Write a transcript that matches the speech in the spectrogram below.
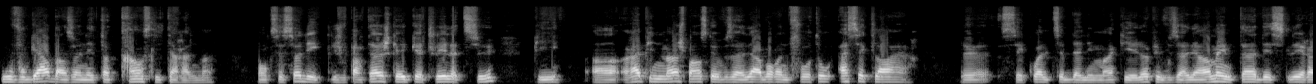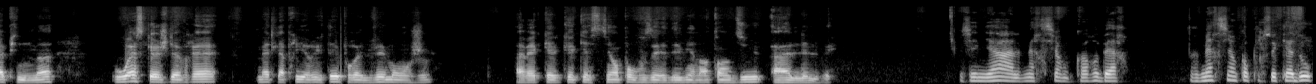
ou vous garde dans un état de transe littéralement. Donc, c'est ça, je vous partage quelques clés là-dessus. Puis, rapidement, je pense que vous allez avoir une photo assez claire de c'est quoi le type d'aliment qui est là. Puis, vous allez en même temps déceler rapidement où est-ce que je devrais mettre la priorité pour élever mon jeu avec quelques questions pour vous aider, bien entendu, à l'élever. Génial. Merci encore, Robert. Merci encore pour ce cadeau.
